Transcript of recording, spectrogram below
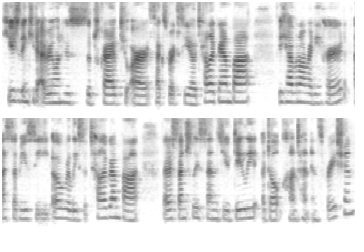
Huge thank you to everyone who's subscribed to our Sex Work CEO Telegram bot. If you haven't already heard, SWCEO released a Telegram bot that essentially sends you daily adult content inspiration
